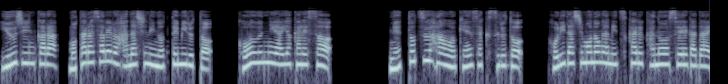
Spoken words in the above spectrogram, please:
友人からもたらされる話に乗ってみると、幸運にあやかれそう。ネット通販を検索すると、掘り出し物が見つかる可能性が大。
